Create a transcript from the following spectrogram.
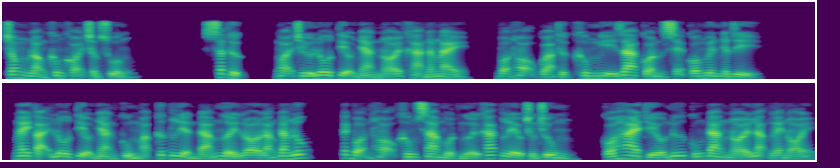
trong lòng không khỏi trầm xuống. Xác thực, ngoại trừ lô tiểu nhàn nói khả năng này, bọn họ quả thực không nghĩ ra còn sẽ có nguyên nhân gì ngay tại lô tiểu nhàn cùng mặc cước liền đám người lo lắng đang lúc, cách bọn họ không xa một người khác lều trường trung, có hai thiếu nữ cũng đang nói lặng lẽ nói.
